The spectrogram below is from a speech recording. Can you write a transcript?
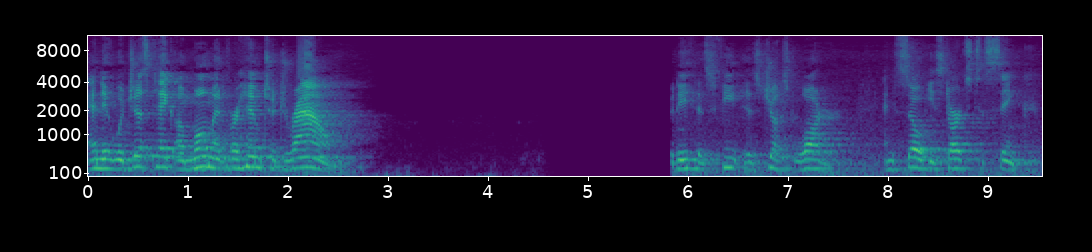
and it would just take a moment for him to drown. Beneath his feet is just water, and so he starts to sink.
